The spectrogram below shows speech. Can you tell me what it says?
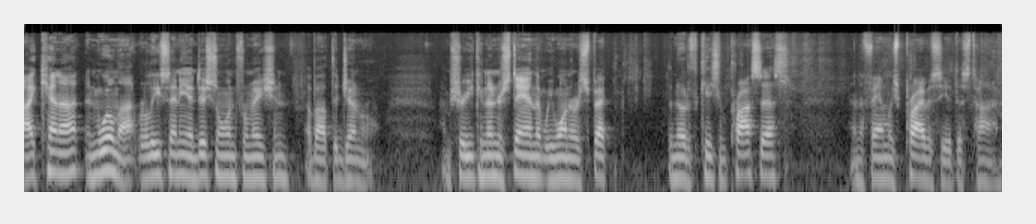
I cannot and will not release any additional information about the general. I'm sure you can understand that we want to respect the notification process and the family's privacy at this time.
